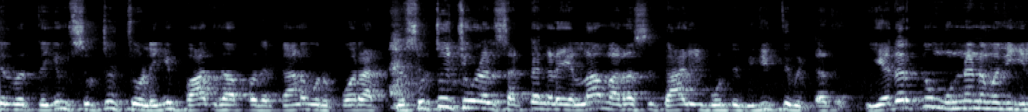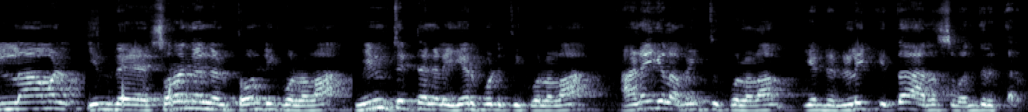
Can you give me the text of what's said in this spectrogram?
செல்வத்தையும் சுற்றுச்சூழலையும் பாதுகாப்பதற்கான ஒரு போராட்டம். சுற்றுச்சூழல் சட்டங்களை எல்லாம் அரசு காலில் போட்டு விதித்து விட்டது. எதற்கும் முன்னனுமதி இல்லாமல் இந்த சுரங்கங்கள் தோண்டிக் கொள்ளலாம். மின் திட்டங்களை ஏற்படுத்திக் கொள்ளலாம் அணைகள் அமைத்துக் கொள்ளலாம் என்ற நிலைக்குத்தான் அரசு வந்திருக்கிறது.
